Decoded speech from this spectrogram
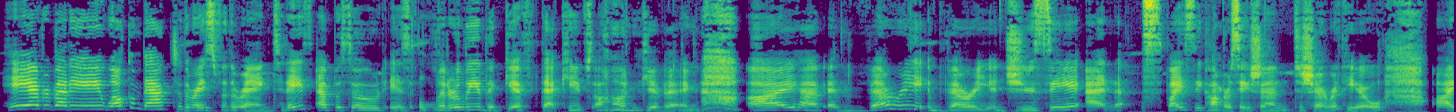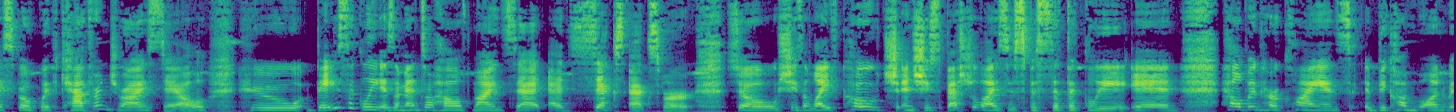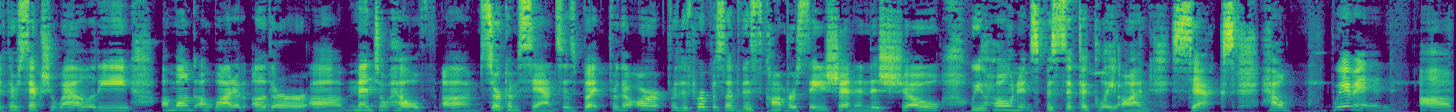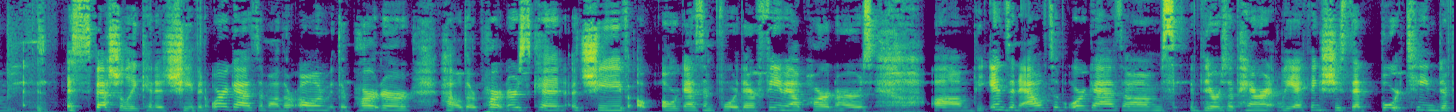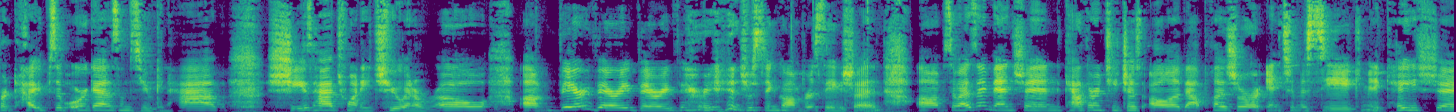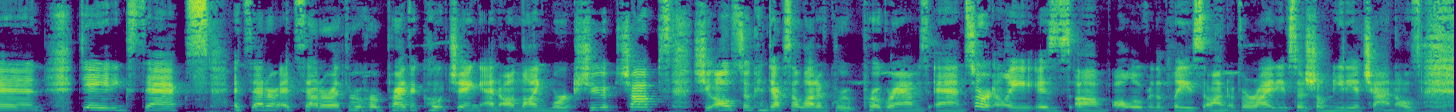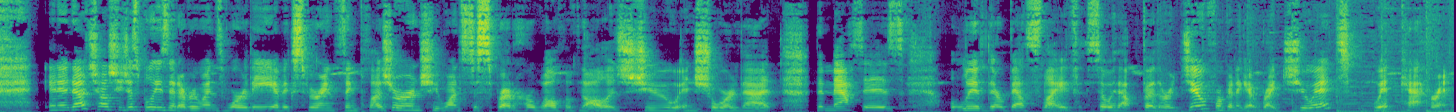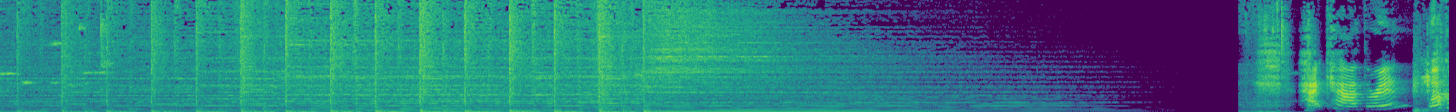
Hey, everybody, welcome back to the Race for the Ring. Today's episode is literally the gift that keeps on giving. I have a very, very juicy and spicy conversation to share with you. I spoke with Catherine Drysdale, who basically is a mental health mindset and sex expert. So she's a life coach and she specializes specifically in helping her clients become one with their sexuality among a lot of other uh, mental health um, circumstances. But for the art, for the purpose of this conversation and this show, we hone in specifically on sex, how women um, especially can achieve an orgasm on their own with their partner, how their partners can achieve orgasm for their female partners, um, the ins and outs of orgasms. There's apparently, I think she said 14 different types of orgasms you can have. She's had 22 in a row. Um, very, very, very, very interesting conversation. Um, so, as I mentioned, Catherine teaches all about pleasure, intimacy, communication, dating, sex, etc., etc., through her private coaching and online workshops. She also conducts a lot of group programs and certainly is um, all over the place on a variety of social media channels. In a nutshell, she just believes that everyone's worthy of experiencing pleasure and she wants to spread her wealth of knowledge to ensure that the masses live their best life. So, without further ado, we're going to get right to it with Catherine.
